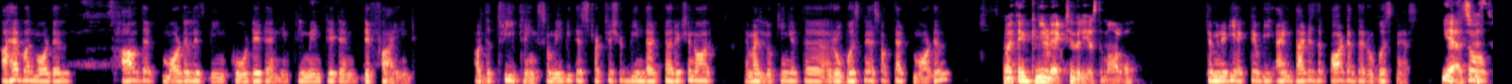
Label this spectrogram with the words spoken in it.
I have one model, how that model is being coded and implemented and defined are the three things. So maybe the structure should be in that direction or am I looking at the robustness of that model? Well, I think community activity is the model. community activity and that is the part of the robustness Yeah, it's, So- it's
